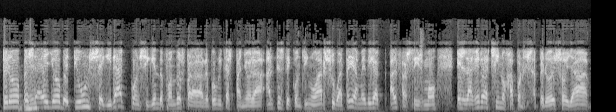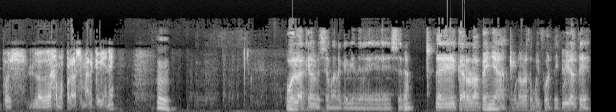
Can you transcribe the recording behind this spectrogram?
pero pese a ello, Betiún seguirá consiguiendo fondos para la República Española antes de continuar su batalla médica al fascismo en la guerra chino-japonesa. Pero eso ya, pues, lo dejamos para la semana que viene. Mm. Pues la que la semana que viene será. Eh, Carola Peña, un abrazo muy fuerte, cuídate.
